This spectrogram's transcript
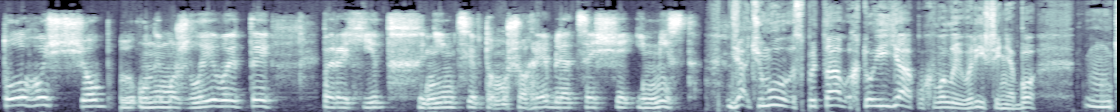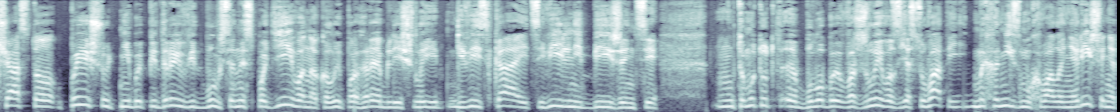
того, щоб унеможливити. Перехід німців, тому що гребля це ще і міст. Я чому спитав, хто і як ухвалив рішення? Бо часто пишуть, ніби підрив відбувся несподівано, коли по греблі йшли і війська, і цивільні біженці. Тому тут е, було би важливо з'ясувати механізм ухвалення рішення.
